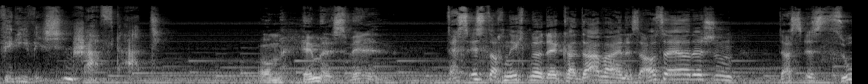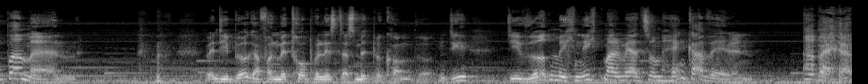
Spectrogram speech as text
für die Wissenschaft hat. Um Himmels Willen. Das ist doch nicht nur der Kadaver eines Außerirdischen, das ist Superman. Wenn die Bürger von Metropolis das mitbekommen würden, die, die würden mich nicht mal mehr zum Henker wählen. Aber Herr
